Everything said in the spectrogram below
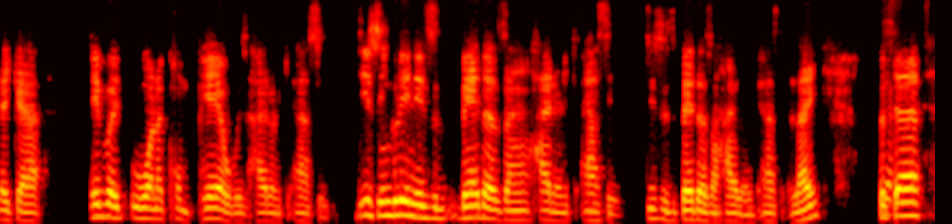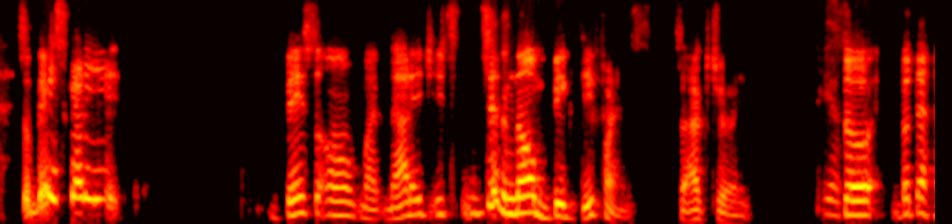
like a everybody want to compare with hyaluronic acid. This ingredient is better than hyaluronic acid. This is better than hyaluronic acid, right? But yeah. uh, so basically, based on my knowledge, it's just no big difference. So actually, yeah. So, but the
